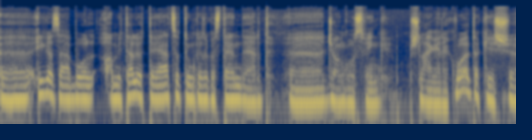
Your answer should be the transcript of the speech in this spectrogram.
uh, igazából, amit előtte játszottunk, azok a standard uh, Django Swing slágerek voltak, és uh,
